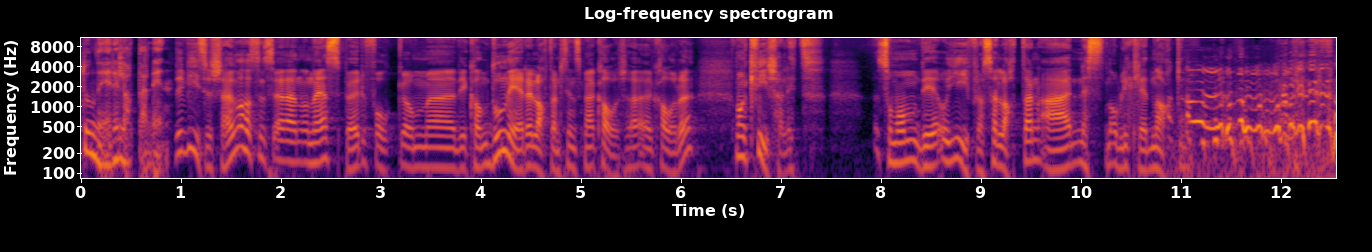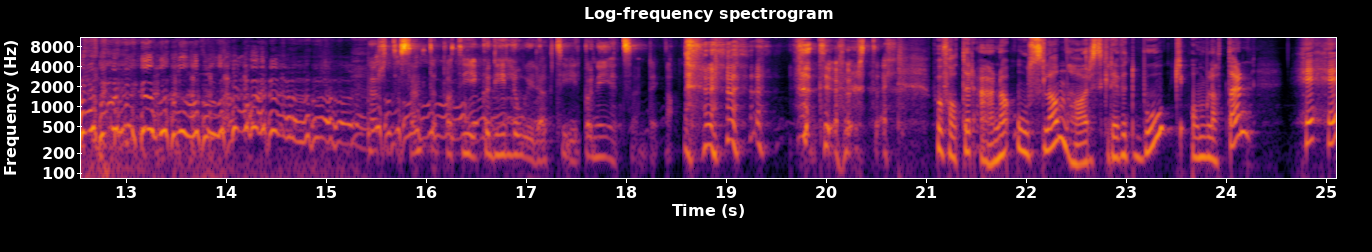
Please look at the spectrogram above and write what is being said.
donere latteren din. Det viser seg jo, da, synes jeg, når jeg spør folk om eh, de kan donere latteren sin, som jeg kaller, kaller det, man kvier seg litt. Som om det å gi fra seg latteren er nesten å bli kledd naken. Hørte Senterpartiet hvor de lo i dag tidlig på nyhetssendinga. det hørte jeg. Forfatter Erna Osland har skrevet bok om latteren. He-he,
